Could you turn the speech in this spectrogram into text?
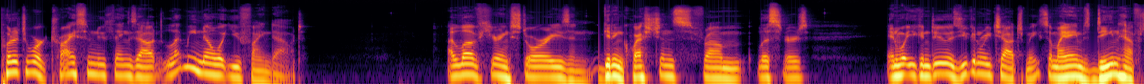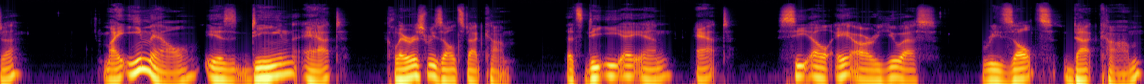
put it to work. Try some new things out. Let me know what you find out. I love hearing stories and getting questions from listeners. And what you can do is you can reach out to me. So my name's Dean Hefta. My email is dean at clarusresults.com. That's D E A N at C L A R U S results.com.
